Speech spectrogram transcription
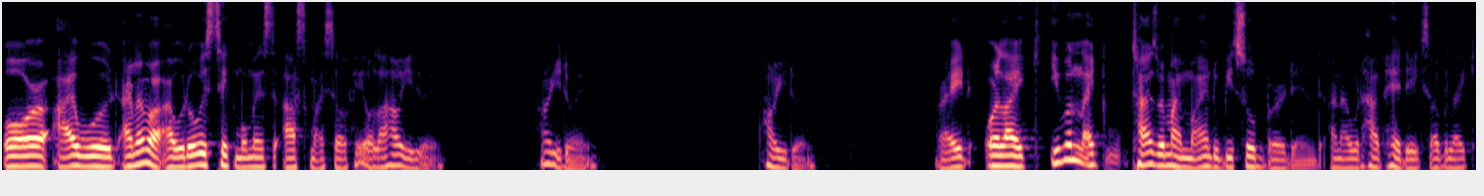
or i would i remember i would always take moments to ask myself hey ola how are you doing how are you doing how are you doing right? Or like even like times where my mind would be so burdened and I would have headaches, I'll be like,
